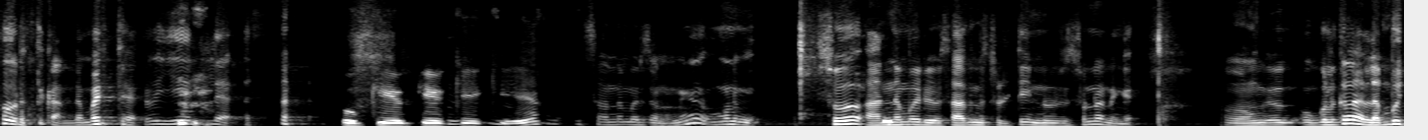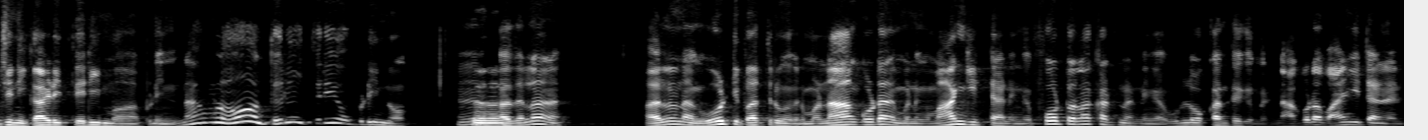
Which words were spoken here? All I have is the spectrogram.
போறதுக்கு அந்த மாதிரி தேவையே இல்ல. Okay okay okay okay. So, அந்த மாதிரி சொன்னானுங்க. மூணுங்க ஸோ அந்த மாதிரி ஒரு சாதனை சொல்லிட்டு இன்னொரு சொன்னானுங்க. உங்க உங்களுக்கெல்லாம் லம்புஜினி காடி தெரியுமா அப்படின்னு? நாங்களும் "ஆ, தெரியும் தெரியும் அப்படின்னோம். அதெல்லாம் அதெல்லாம் நாங்க ஓட்டி பார்த்துருக்கோம் தெரியுமா? நான் கூட இவனுங்க வாங்கிட்டானுங்க. போட்டோ எல்லாம் காட்டினானுங்க. உள்ள உட்காந்துருக்க மாதிரி. நான் கூட வாங்கிட்டானு.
